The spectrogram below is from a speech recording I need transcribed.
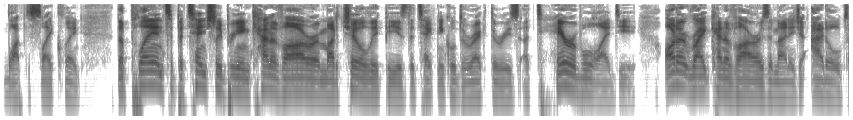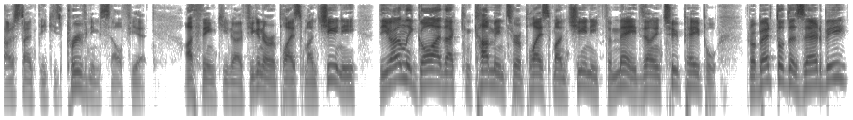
wipe the slate clean. The plan to potentially bring in Cannavaro and Marcello Lippi as the technical director is a terrible idea. I don't rate Cannavaro as a manager at all because I just don't think he's proven himself yet. I think, you know, if you're going to replace Mancini, the only guy that can come in to replace Mancini for me, there's only two people Roberto De Zerbi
